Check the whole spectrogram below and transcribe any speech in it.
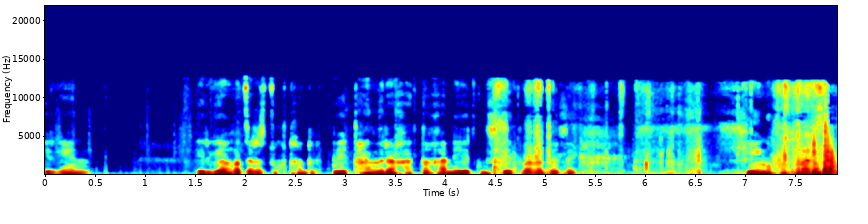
хэргийн хэргийн газараас зүгтахын тулд би та нарын хатан хааны эрдэнэс гээд байгаа зүйлийг хэн хулгайлсан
